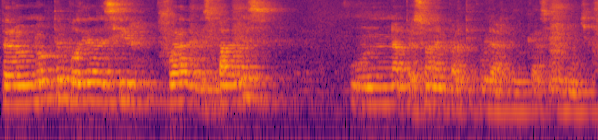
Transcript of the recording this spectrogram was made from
pero no te podría decir, fuera de mis padres, una persona en particular, casi muchas.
